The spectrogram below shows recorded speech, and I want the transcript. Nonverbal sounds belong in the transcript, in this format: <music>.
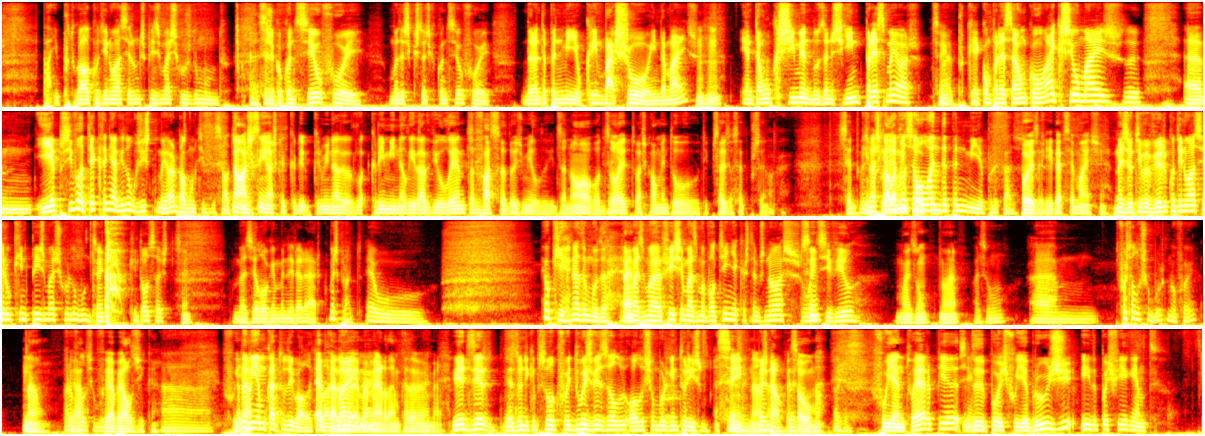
Pá, e Portugal continua a ser um dos países mais seguros do mundo. Ou seja, o que aconteceu foi. Uma das questões que aconteceu foi durante a pandemia o crime baixou ainda mais, Uhum. então o crescimento nos anos seguintes parece maior. Sim. é? Porque é comparação com. Ai, cresceu mais. eh, um, e é possível até que tenha havido um registro maior de algum tipo de assalto. Não, acho que sim, acho que a cri- criminal- criminalidade violenta, face a 2019 ou 18, acho que aumentou tipo 6 ou 7%. Sendo que Mas eu acho que era é em relação ao ano da pandemia, por acaso. Pois, aí deve ser mais, sim. Mas eu estive a ver, continua a ser o quinto país mais seguro do mundo. Sim. <coughs> Quinto ou sexto. Sim. Mas é logo em maneira arco. Mas pronto, é o. É o que é, nada muda. É, É. mais uma ficha, mais uma voltinha, cá estamos nós, um Sim. ano civil, Mais um, não é? mais um. Ahm, foste ao Luxemburgo, não foi? Não. Ah, não Fui, foi à, Luxemburgo? fui à Bélgica. Ah, Fui para à- mim é um bocado tudo igual. É um bocado a mesma é? merda, é um bocado a mesma merda. Eu ia dizer, és a única pessoa que foi duas vezes ao, ao Luxemburgo em turismo. Sim, não, mas não. foi mas só uma. Ah, ok. Fui a Antuérpia, Sim. depois fui a Bruges e depois fui a Ghent.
